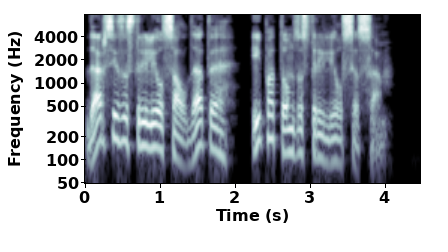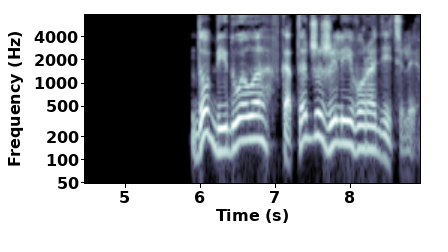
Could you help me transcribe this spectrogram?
Дарси застрелил солдата и потом застрелился сам. До Бидуэлла в коттедже жили его родители.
